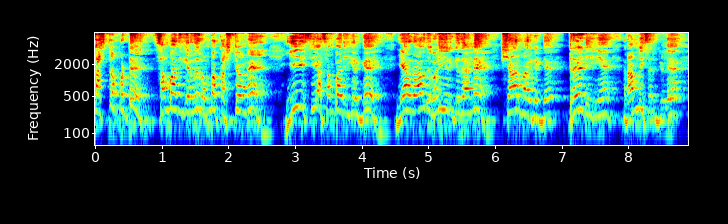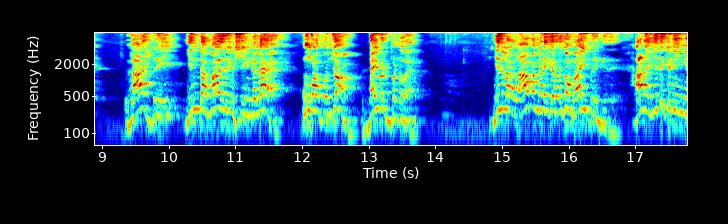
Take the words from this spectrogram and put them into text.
கஷ்டப்பட்டு சம்பாதிக்கிறது ரொம்ப கஷ்டம்னு ஈஸியாக சம்பாதிக்கிறதுக்கு ஏதாவது வழி இருக்குதான்னு share market trading rummy circle lottery இந்த மாதிரி விஷயங்களை உங்களை கொஞ்சம் டைவர்ட் பண்ணுவார். இதுல லாபம் கிடைக்கிறதுக்கும் வாய்ப்பு இருக்குது. ஆனா இதுக்கு நீங்க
